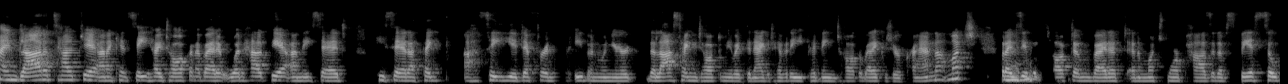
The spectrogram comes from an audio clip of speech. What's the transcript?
I'm glad it's helped you and I can see how talking about it would help you. And he said, he said, I think I see you different even when you're the last time you talked to me about the negativity, you couldn't even talk about it because you're crying that much. But mm-hmm. I was mm-hmm. able to talk to him about it in a much more positive space. So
